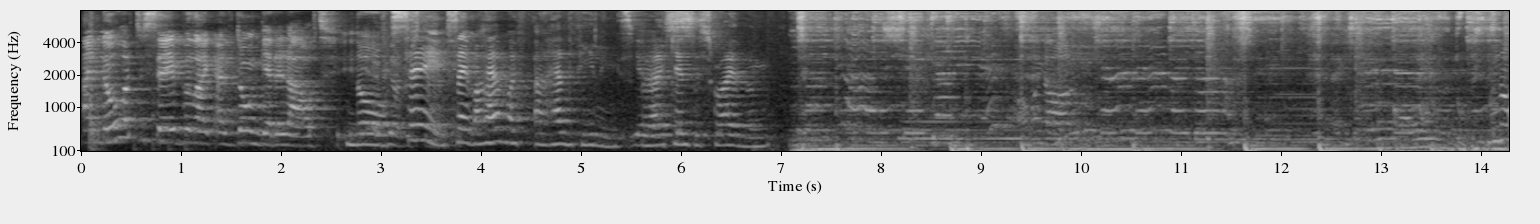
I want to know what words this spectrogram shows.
I know what to say, but like I don't get it out. No, same, same. I have my, I have the feelings, yes. but I can't describe them. Oh my god. No.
